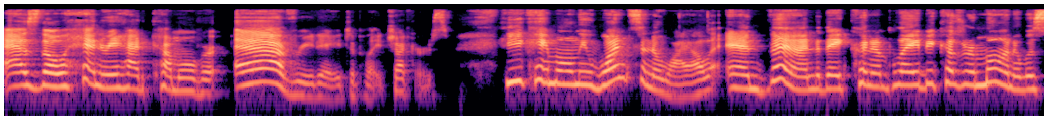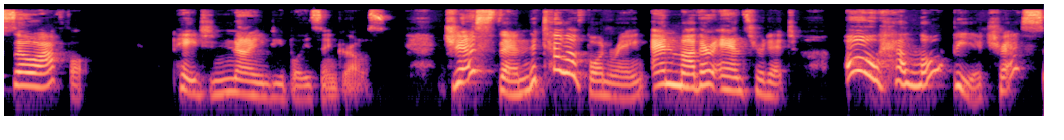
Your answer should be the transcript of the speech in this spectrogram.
as though Henry had come over every day to play checkers. He came only once in a while, and then they couldn't play because Ramona was so awful page 90, boys and girls. Just then the telephone rang and Mother answered it. Oh, hello, Beatrice,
